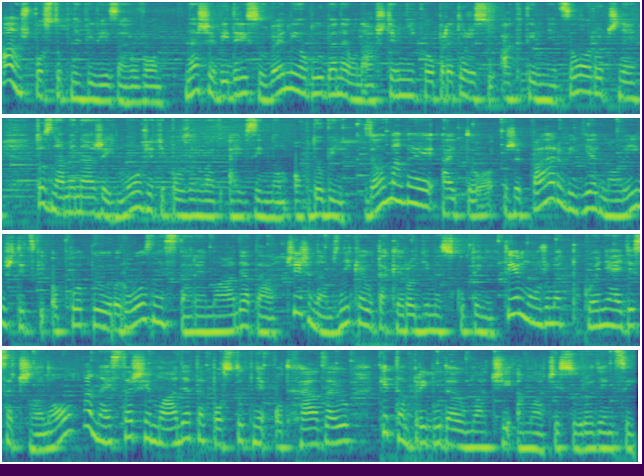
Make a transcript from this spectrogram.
a až postupne vyliezajú von. Naše vidry sú veľmi obľúbené u návštevníkov, pretože sú aktívne celoročne, to znamená, že ich môžete pozorovať aj v zimnom období. Zaujímavé je aj to, že pár vidier malých vždycky vždycky obklopujú rôzne staré mláďatá, čiže nám vznikajú také rodinné skupiny. Tie môžu mať pokojne aj 10 členov a najstaršie mláďatá postupne odchádzajú, keď tam pribúdajú mladší a mladší súrodenci.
